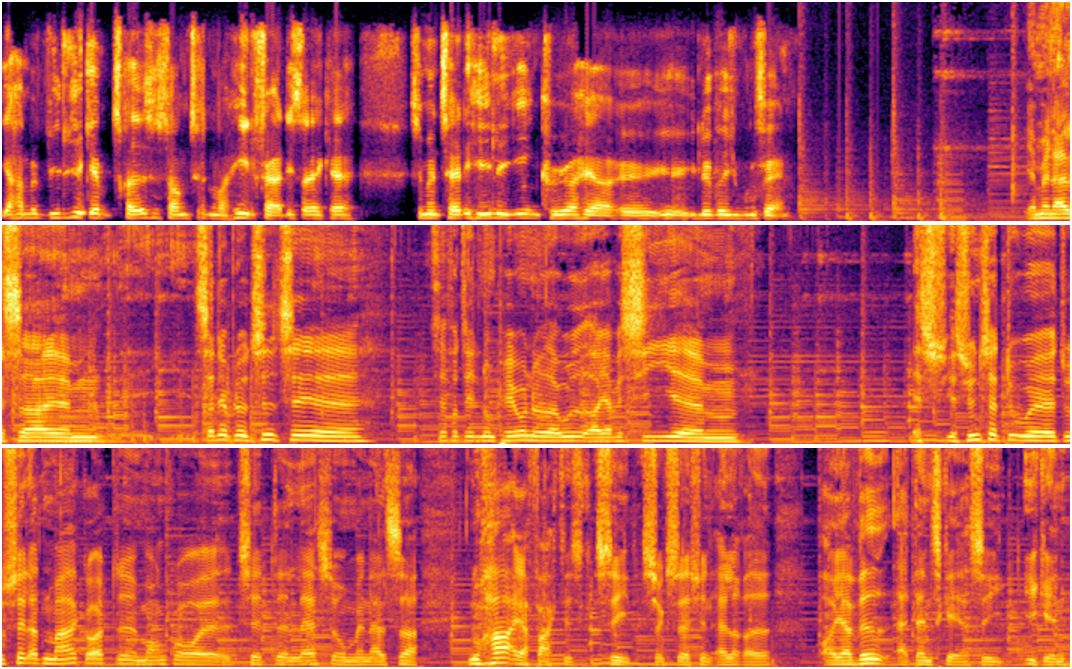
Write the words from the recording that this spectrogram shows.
Jeg har med vilje gennem tredje sæson, til den var helt færdig, så jeg kan simpelthen tage det hele i en køre her øh, i løbet af juleferien. Jamen altså, øh, så er det blevet tid til, øh, til at fordele nogle pebernødder ud, og jeg vil sige, øh, jeg, jeg synes, at du, øh, du sælger den meget godt, øh, Mongård, øh, til øh, Lasso, men altså, nu har jeg faktisk set Succession allerede, og jeg ved, at den skal jeg se igen.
